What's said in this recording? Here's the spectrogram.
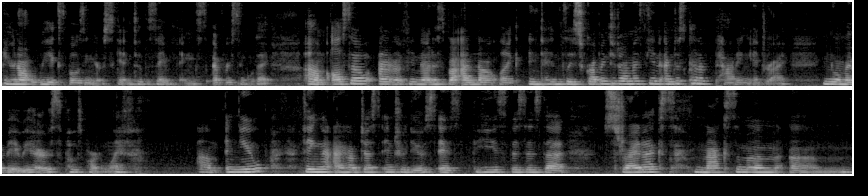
you're not re-exposing your skin to the same things every single day. Um, also, I don't know if you noticed, but I'm not like intensely scrubbing to dry my skin. I'm just kind of patting it dry. Ignore my baby hairs, postpartum life. Um, a new thing that I have just introduced is these. This is the Stridex Maximum um,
